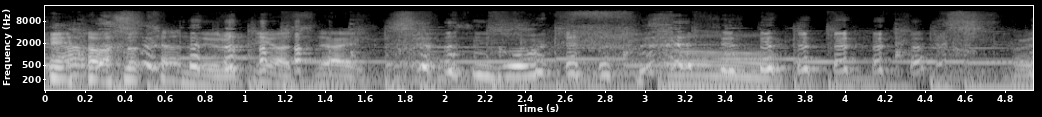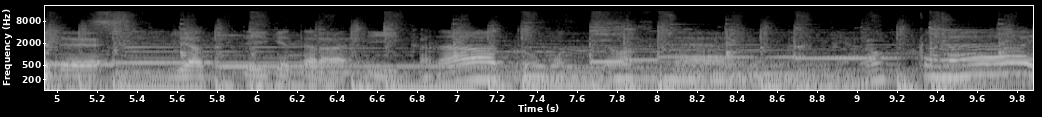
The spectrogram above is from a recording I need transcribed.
生アワードチャンネルっていうのはしないですねごめん。うん。それでやっていけたらいいかなと思ってますね。何やろっかない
